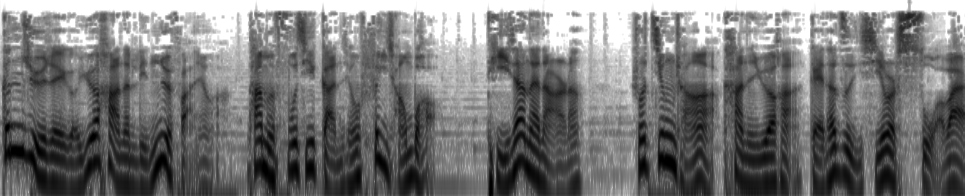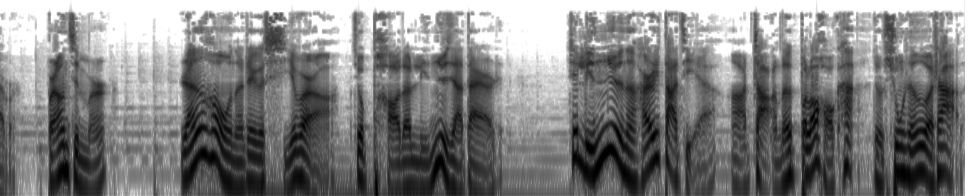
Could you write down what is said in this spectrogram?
根据这个约翰的邻居反映啊，他们夫妻感情非常不好，体现在哪儿呢？说经常啊看见约翰给他自己媳妇锁外边，不让进门。然后呢，这个媳妇儿啊就跑到邻居家待着去。这邻居呢还是一大姐啊，长得不老好看，就是凶神恶煞的。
